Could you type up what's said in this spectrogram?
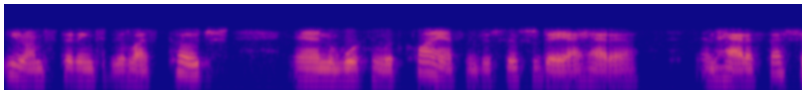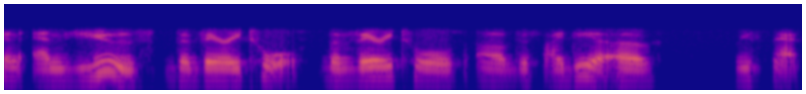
you know, I'm studying to be a life coach and working with clients. And just yesterday, I had a and had a session and used the very tools, the very tools of this idea of reset,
